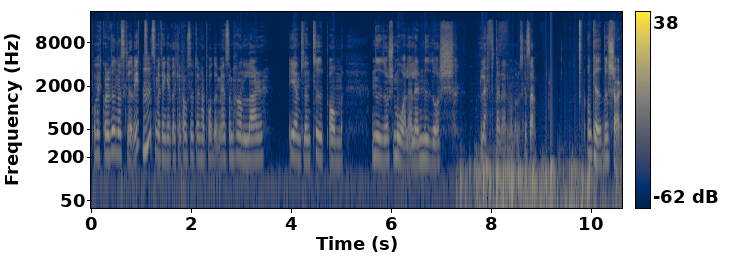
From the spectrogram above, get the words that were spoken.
på Veckor och vin har skrivit. Mm. Som jag tänker att vi kan avsluta den här podden med. Som handlar egentligen typ om nyårsmål eller nyårslöften eller vad man nu ska säga. Okej, vi kör.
